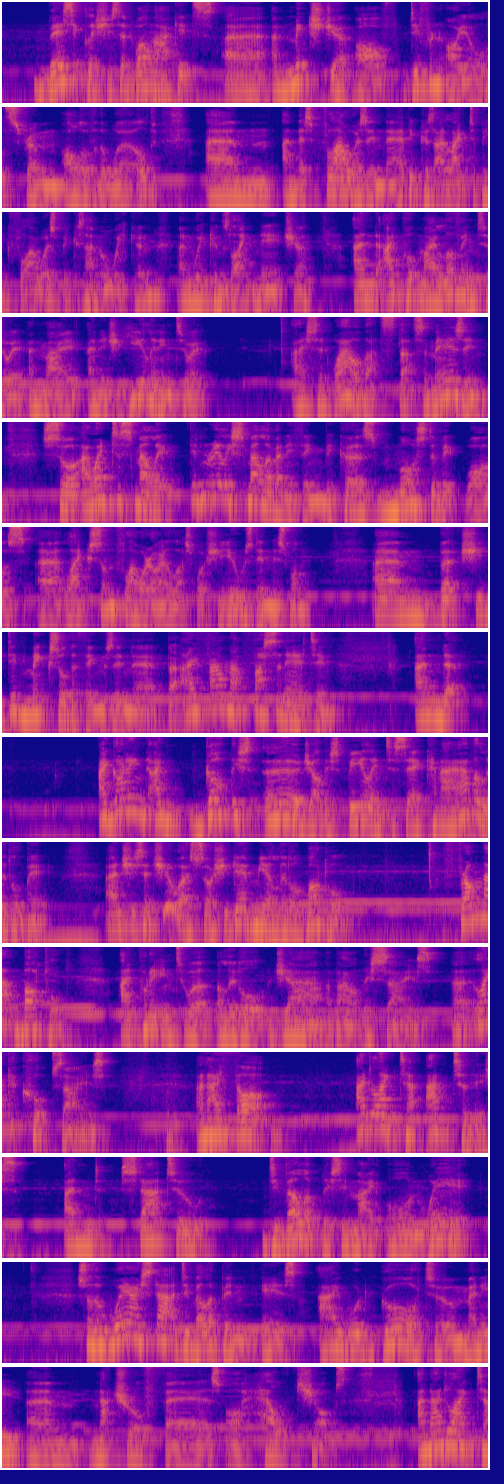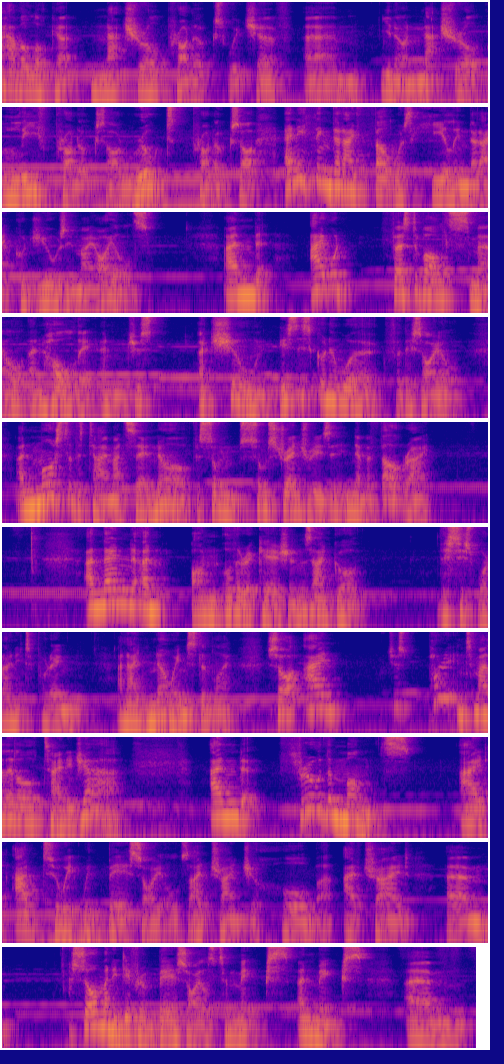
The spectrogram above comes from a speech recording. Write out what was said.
basically, she said, "Well, Mark, it's uh, a mixture of different oils from all over the world, um, and there's flowers in there because I like to pick flowers because I'm a Wiccan and Wiccans like nature. And I put my love into it and my energy healing into it. I said, "Wow, that's that's amazing." So I went to smell it. Didn't really smell of anything because most of it was uh, like sunflower oil. That's what she used in this one. Um, but she did mix other things in there. But I found that fascinating, and I got in, I got this urge or this feeling to say, Can I have a little bit? And she said, Sure. So she gave me a little bottle. From that bottle, I put it into a, a little jar about this size, uh, like a cup size. And I thought, I'd like to add to this and start to develop this in my own way. So the way I started developing is I would go to many um, natural fairs or health shops, and I'd like to have a look at natural products, which have um, you know natural leaf products or root products or anything that I felt was healing that I could use in my oils, and I would first of all smell and hold it and just attune: is this going to work for this oil? And most of the time I'd say no for some some strange reason it never felt right. And then and on other occasions I'd go, this is what I need to put in. And I'd know instantly. So I'd just put it into my little tiny jar. And through the months, I'd add to it with base oils. I'd tried jojoba. I've tried um, so many different base oils to mix and mix um,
